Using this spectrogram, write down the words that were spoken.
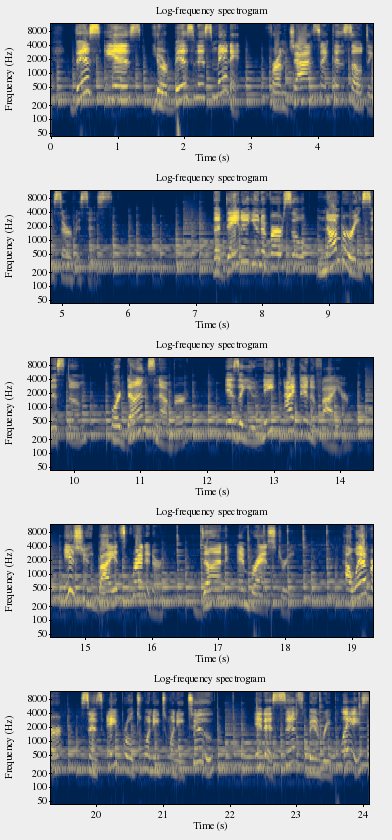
This is your Business Minute from Johnson Consulting Services. The Data Universal Numbering System, or DUNS number, is a unique identifier issued by its creditor, Dun and Bradstreet. However, since April 2022, it has since been replaced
